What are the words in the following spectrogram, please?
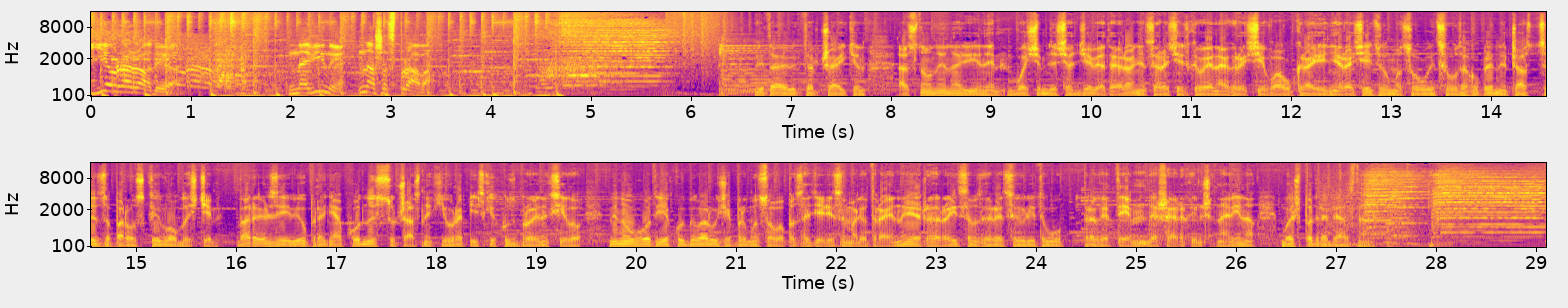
Еврорадио. Новины наша справа. Вітаю Віктор Чайкін. Основні новини. 89-я раніца расійскай военной агрэсіі ва ўкраіне расейцы ўмацоўваецца ў захопленай частцы запарожскай вобласці. Барэль заявіў пра неабходнасць сучасных еўрапейскіх узброеных сілаў. Мінуў год, як у Беларусі прымусова пасадзілі самалёт Райнер рэйсам з Грэцыі ў літву. Пра гэты да шэраг іншых навінаў больш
